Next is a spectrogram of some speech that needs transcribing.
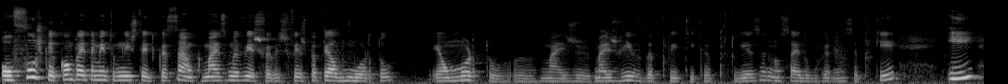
ofusca completamente o ministro da Educação, que mais uma vez fez papel de morto, é o morto eh, mais, mais vivo da política portuguesa, não sai do governo, não sei porquê, e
